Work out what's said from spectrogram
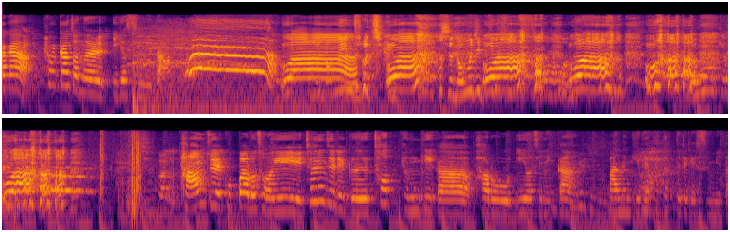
콜라가 평가전을 이겼습니다 와! 와 너무 힘들어 지금 와! 진짜 너무 집중했어 와! 와! 와! 와! 다음 주에 곧바로 저희 챌린지 리그 첫 경기가 바로 이어지니까 많은 기대 부탁드리겠습니다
